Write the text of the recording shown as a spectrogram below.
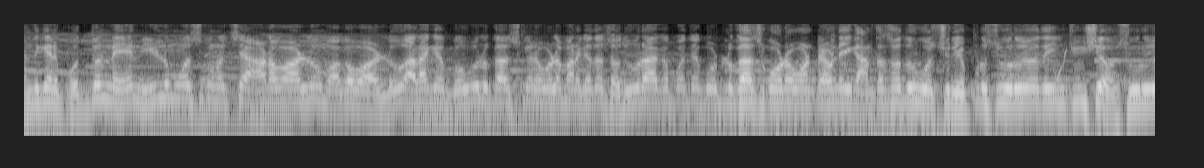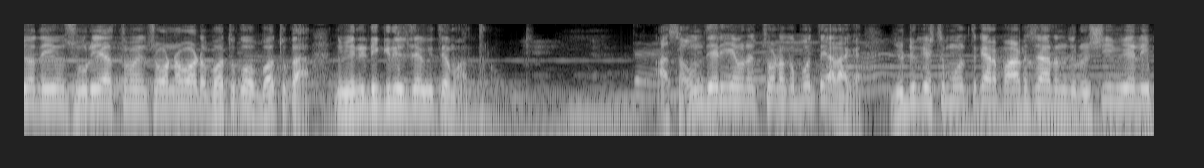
అందుకని పొద్దున్నే నీళ్ళు మోసుకుని వచ్చే ఆడవాళ్ళు మగవాళ్ళు అలాగే గోవులు కాసుకునే వాళ్ళు మనకేదో చదువు రాకపోతే గొడ్లు కాసుకోవడం అంటే నీకు అంత చదువు వచ్చింది ఎప్పుడు సూర్యోదయం చూసావు? సూర్యోదయం సూర్యాస్తమయం చూడవాడు బతుకో బతుక. నువ్వు ఎన్ని డిగ్రీలు చదివితే మాత్రం. ఆ సౌందర్యం చూడకపోతే అలాగా. జిడ్డు కృష్ణమూర్తి గారి పాఠశాల ఉంది. ఋషి వ్యాలీ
